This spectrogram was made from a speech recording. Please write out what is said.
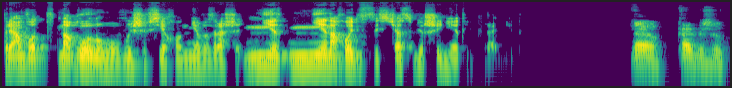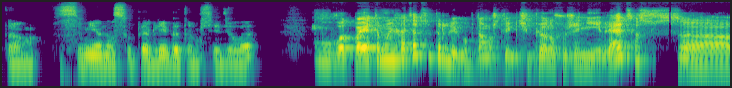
прям вот на голову выше всех, он не, возвращ... не, не находится сейчас в вершине этой пирамиды. Да, как же там смена Суперлига, там все дела. Ну вот поэтому и хотят Суперлигу, потому что Лига Чемпионов уже не является с, э,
